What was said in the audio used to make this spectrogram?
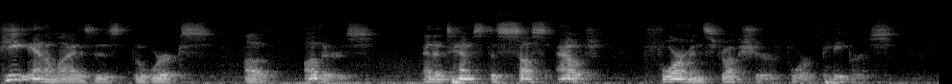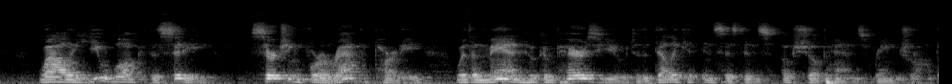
He analyzes the works of others and attempts to suss out form and structure for papers, while you walk the city searching for a rap party with a man who compares you to the delicate insistence of Chopin's raindrop.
